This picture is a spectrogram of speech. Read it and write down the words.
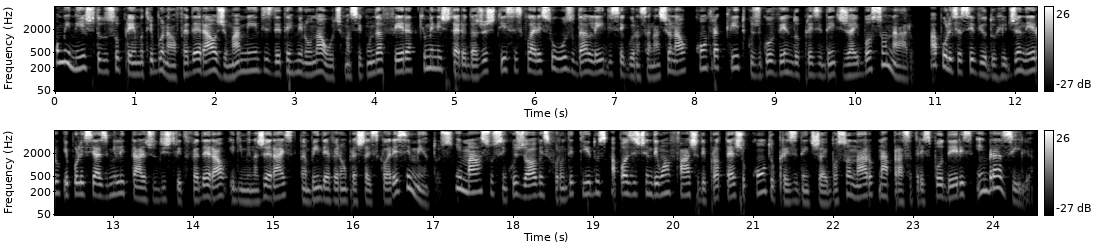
O ministro do Supremo Tribunal Federal, Gilmar Mendes, determinou na última segunda-feira que o Ministério da Justiça esclareça o uso da Lei de Segurança Nacional contra críticos do governo do presidente Jair Bolsonaro. A Polícia Civil do Rio de Janeiro e policiais militares do Distrito Federal e de Minas Gerais também deverão prestar esclarecimentos. Em março, cinco jovens foram detidos após estender uma faixa de protesto contra o presidente Jair Bolsonaro na Praça Três Poderes, em Brasília.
